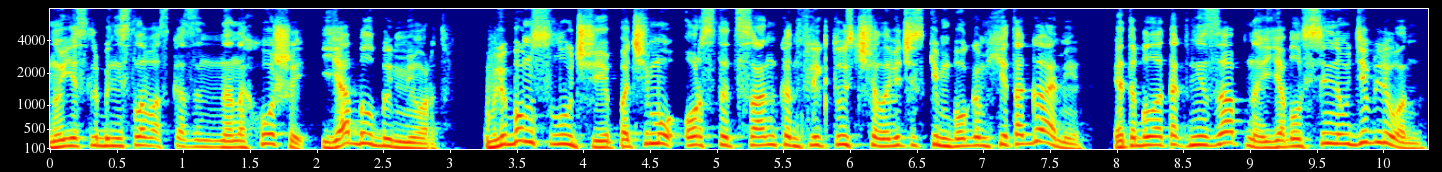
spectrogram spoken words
но если бы не слова, сказанные на Нахоши, я был бы мертв. В любом случае, почему Орстед-сан конфликтует с человеческим богом Хитагами? Это было так внезапно, я был сильно удивлен.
